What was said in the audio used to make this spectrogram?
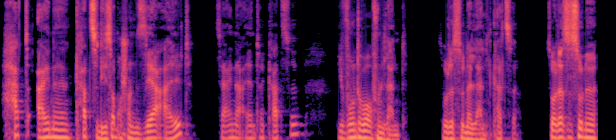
hat eine Katze, die ist aber schon sehr alt. Sehr eine alte Katze. Die wohnt aber auf dem Land. So, das ist so eine Landkatze. So, das ist so eine,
